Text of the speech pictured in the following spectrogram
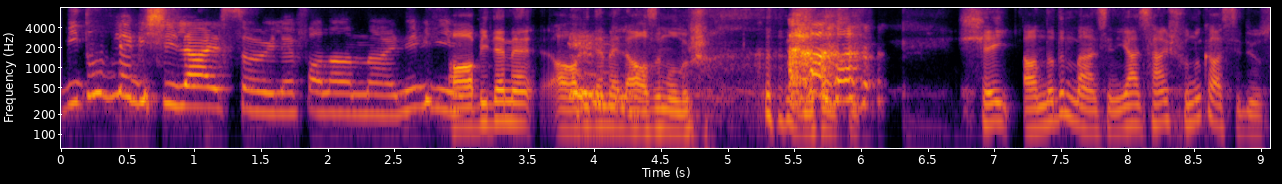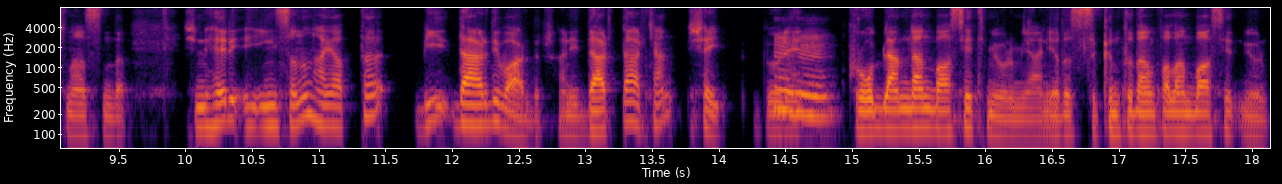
bir duble bir şeyler söyle falanlar ne bileyim. Abi deme, abi deme lazım olur. Şey anladım ben seni. Yani sen şunu kastediyorsun aslında. Şimdi her insanın hayatta bir derdi vardır. Hani dert derken şey böyle Hı hı. problemden bahsetmiyorum yani ya da sıkıntıdan falan bahsetmiyorum.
